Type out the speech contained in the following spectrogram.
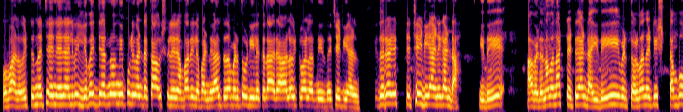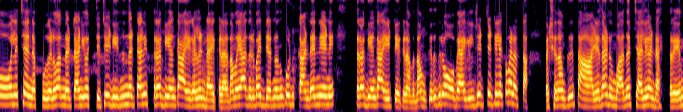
അപ്പൊ വളം ഇട്ടെന്ന് വെച്ച് കഴിഞ്ഞാൽ വലിയ പരിചരണം ഒന്നും ഈ പുളിവണ്ടൊക്കെ ആവശ്യമില്ല. ഞാൻ പറയില്ല പണ്ട് കാലത്ത് നമ്മുടെ തൊടിയിലൊക്കെ ധാരാളമായിട്ട് വളർന്നിരുന്ന ചെടിയാണ്. ഇതൊരൊറ്റ ചെടിയാണ് കണ്ട. ഇത് അവിടെ നമ്മ നട്ടിട്ട് കണ്ട. ഇത് ഇവിടത്തോളം വന്നിട്ട് ഇഷ്ടം പോലെ ചെനപ്പുകൾ വന്നിട്ടാണ് ഈ ഒറ്റ ചെടിയിൽ നിന്നിട്ടാണ് ഇത്ര അധികം കായകൾ ഉണ്ടായേക്കണത്. നമ്മ യാതൊരു പരിചരണം ഒന്നും കൊടുക്കാണ്ട് തന്നെയാണ് ഇത്ര അധികം കായ ഇട്ടേക്കണത്. അപ്പൊ നമുക്കിത് ഗ്രോ ബാഗിൽ ചെടിച്ചട്ടിയിലൊക്കെ വളർത്താം. പക്ഷെ നമുക്ക് താഴെ നടുമ്പാന്ന് വെച്ചാൽ കണ്ട ഇത്രയും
